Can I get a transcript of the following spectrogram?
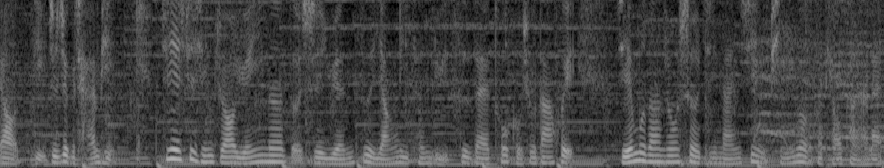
要抵制这个产品。这件事情主要原因呢，则是源自杨笠曾屡次在脱口秀大会节目当中涉及男性评论和调侃而来。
